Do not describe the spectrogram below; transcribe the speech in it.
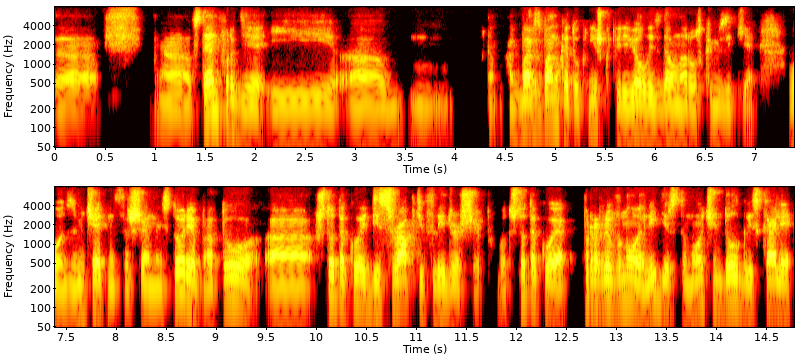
э, в Стэнфорде, и там, Акбарсбанк эту книжку перевел и издал на русском языке. Вот, замечательная совершенно история про то, а, что такое disruptive leadership, вот что такое прорывное лидерство. Мы очень долго искали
